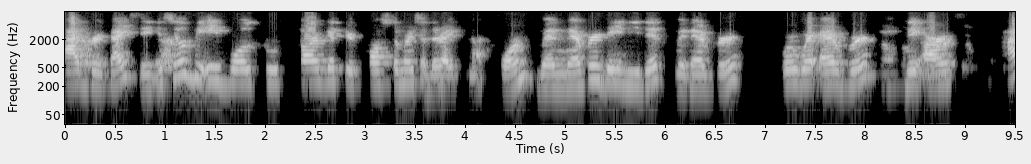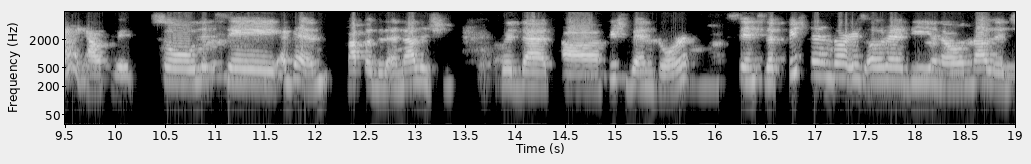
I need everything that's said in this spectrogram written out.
advertising is you'll be able to target your customers at the right platform whenever they need it, whenever or wherever they are hanging out with. So let's say again, back to the analogy with that uh, fish vendor, since that fish vendor is already, you know, knowledge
